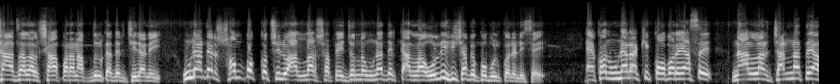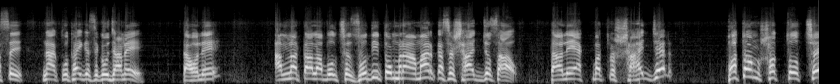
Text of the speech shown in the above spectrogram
শাহজালাল শাহপারান আব্দুল কাদের জিলানি, উনাদের সম্পর্ক ছিল আল্লাহর সাথে, এই জন্য উনাদেরকে আল্লাহ অলি হিসাবে কবুল করে নিছে। এখন উনারা কি কবরে আছে, না আল্লাহর জান্নাতে আছে, না কোথায় গেছে কেউ জানে? তাহলে আল্লাহ তাআলা বলছে, যদি তোমরা আমার কাছে সাহায্য চাও, তাহলে একমাত্র সাহায্যের প্রথম সত্য হচ্ছে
